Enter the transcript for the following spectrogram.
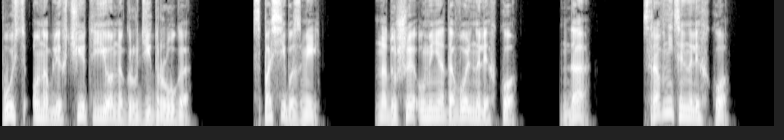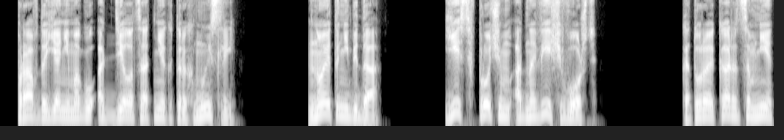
Пусть он облегчит ее на груди друга. Спасибо, змей. На душе у меня довольно легко. Да, сравнительно легко. Правда, я не могу отделаться от некоторых мыслей, но это не беда. Есть, впрочем, одна вещь, вождь, которая кажется мне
